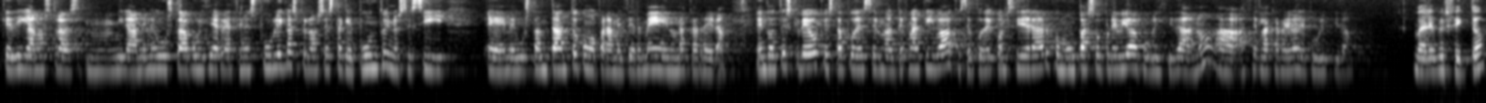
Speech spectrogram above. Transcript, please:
que digan, ostras, mm, mira, a mí me gusta publicidad y relaciones públicas, pero no sé hasta qué punto y no sé si eh, me gustan tanto como para meterme en una carrera. Entonces creo que esta puede ser una alternativa que se puede considerar como un paso previo a la publicidad, ¿no? a hacer la carrera de publicidad. Vale, perfecto.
